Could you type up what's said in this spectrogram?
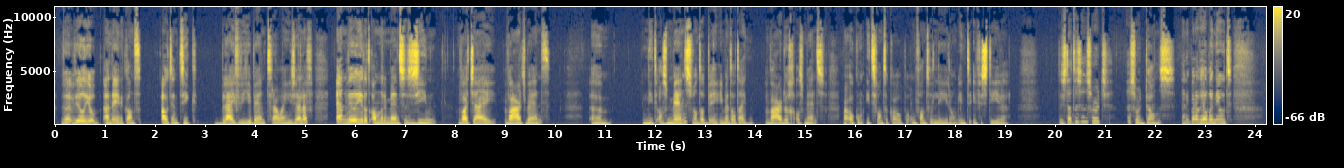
Wil je aan de ene kant authentiek blijven wie je bent, trouw aan jezelf. En wil je dat andere mensen zien wat jij waard bent. Um, niet als mens, want dat ben, je bent altijd waardig als mens, maar ook om iets van te kopen, om van te leren, om in te investeren. Dus dat is een soort, een soort dans. En ik ben ook heel benieuwd.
